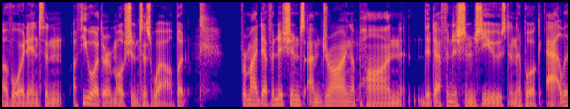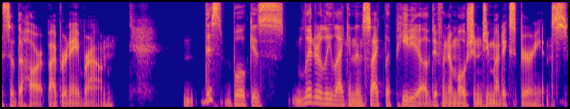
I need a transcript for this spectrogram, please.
avoidance, and a few other emotions as well. But for my definitions, I'm drawing upon the definitions used in the book Atlas of the Heart by Brene Brown. This book is literally like an encyclopedia of different emotions you might experience.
